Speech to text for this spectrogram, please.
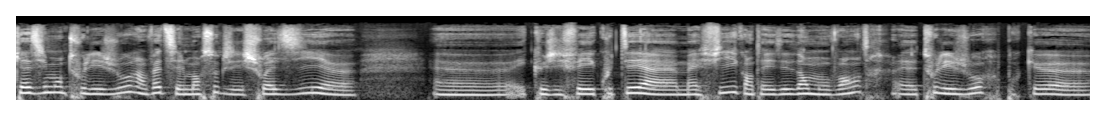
quasiment tous les jours. En fait, c'est le morceau que j'ai choisi euh, euh, et que j'ai fait écouter à ma fille quand elle était dans mon ventre euh, tous les jours pour que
